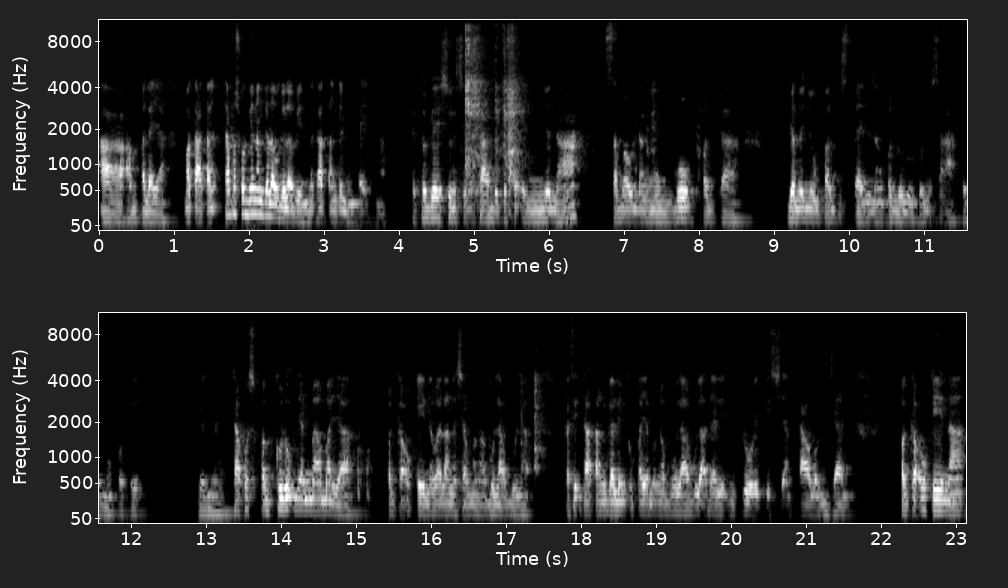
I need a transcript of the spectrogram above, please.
uh, ampalaya. Matatang Tapos wag nyo nang galaw-galawin. Matatanggal yung pait na. Ito guys, yung sinasabi ko sa inyo na sabaw ng munggo pagka ganun yung pag-style ng pagluluto niya sa akin, maputi. Ganyan. Tapos pagkulo niyan mamaya, pagka okay na wala na siyang mga bula-bula. Kasi tatanggalin ko pa yung mga bula-bula dahil impurities yan tawag dyan. Pagka okay na,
